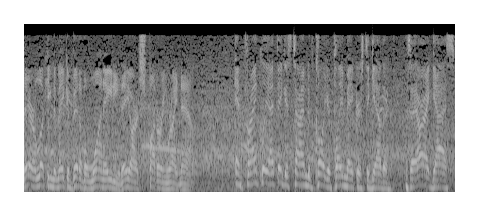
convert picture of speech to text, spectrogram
They are looking to make a bit of a 180. They are sputtering right now. And frankly, I think it's time to call your playmakers together and say, all right, guys,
